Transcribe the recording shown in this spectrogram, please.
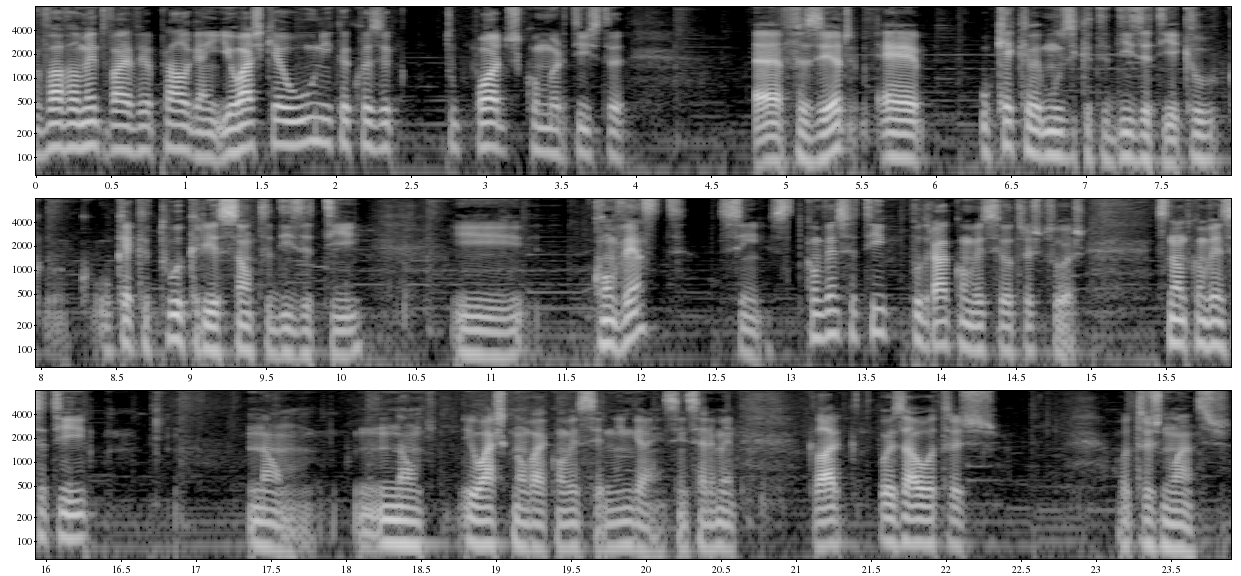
provavelmente vai haver para alguém. E eu acho que é a única coisa que tu podes, como artista, a fazer é o que é que a música te diz a ti, aquilo, o que é que a tua criação te diz a ti e convence-te? Sim. Se te convence a ti, poderá convencer outras pessoas. Se não te convence a ti, não, não, eu acho que não vai convencer ninguém, sinceramente. Claro que depois há outras, outras nuances.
